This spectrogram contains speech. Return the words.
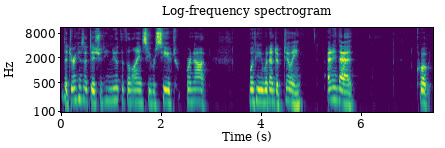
that during his audition he knew that the lines he received were not what he would end up doing, adding that, quote,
